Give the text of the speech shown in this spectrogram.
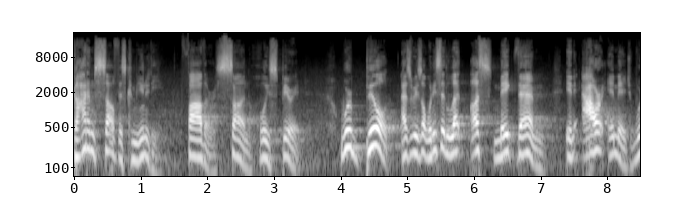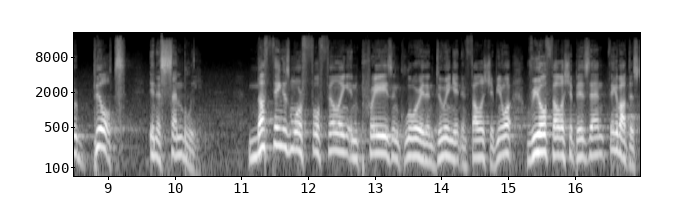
God Himself is community Father, Son, Holy Spirit. We're built as a result. When He said, let us make them in our image, we're built in assembly. Nothing is more fulfilling in praise and glory than doing it in fellowship. You know what real fellowship is then? Think about this.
